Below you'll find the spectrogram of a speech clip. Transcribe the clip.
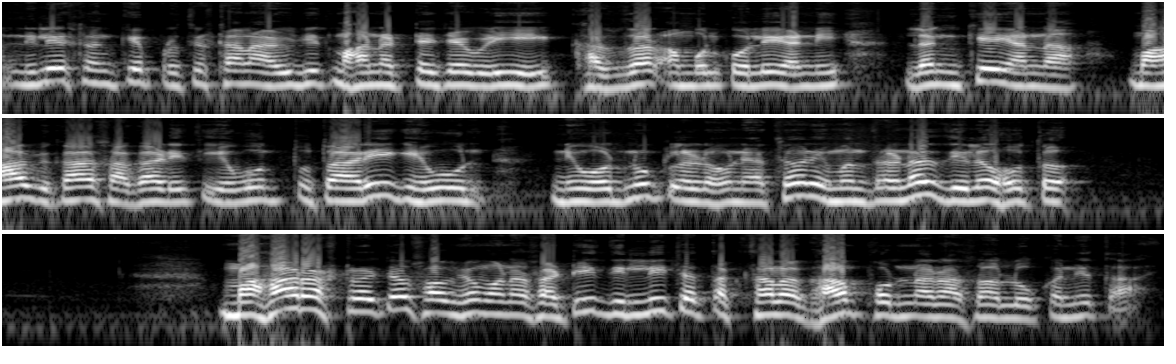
निलेश लंके प्रतिष्ठान आयोजित महानाट्याच्या वेळी खासदार अमोल कोल्हे यांनी लंके यांना महाविकास आघाडीत येऊन तुतारी घेऊन निवडणूक लढवण्याचं निमंत्रणच दिलं होतं. महाराष्ट्राच्या स्वाभिमानासाठी दिल्लीच्या तख्ताला घाम फोडणारा असा लोकनेता आहे.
